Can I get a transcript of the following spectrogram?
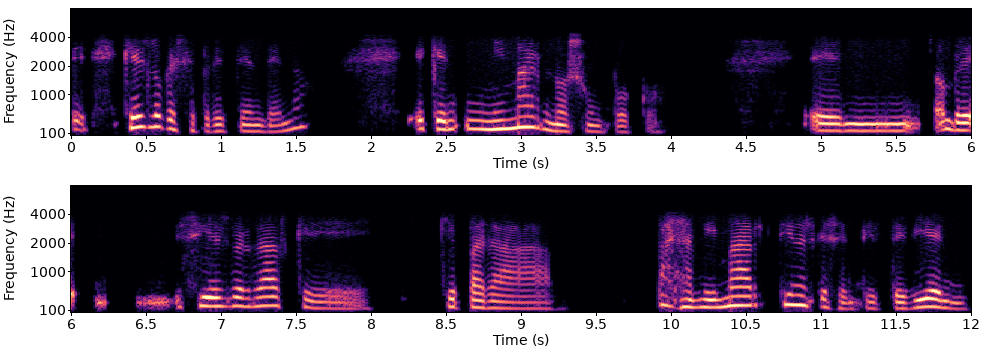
eh, ¿Qué es lo que se pretende, no? Eh, que mimarnos un poco. Em, hombre, sí es verdad que, que para, para mimar tienes que sentirte bien.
